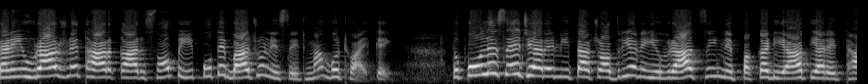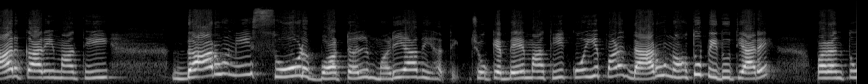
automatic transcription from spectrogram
તેણે યુવરાજને થાર કાર સોંપી પોતે બાજુની સીટમાં ગોઠવાઈ ગઈ. તો પોલીસે જ્યારે નીતા ચૌધરી અને યુવરાજસિંહને પકડ્યા ત્યારે થાર કારીમાંથી દારૂની સોળ બોટલ મળી આવી હતી. જોકે બેમાંથી કોઈએ પણ દારૂ નહોતું પીધું ત્યારે પરંતુ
